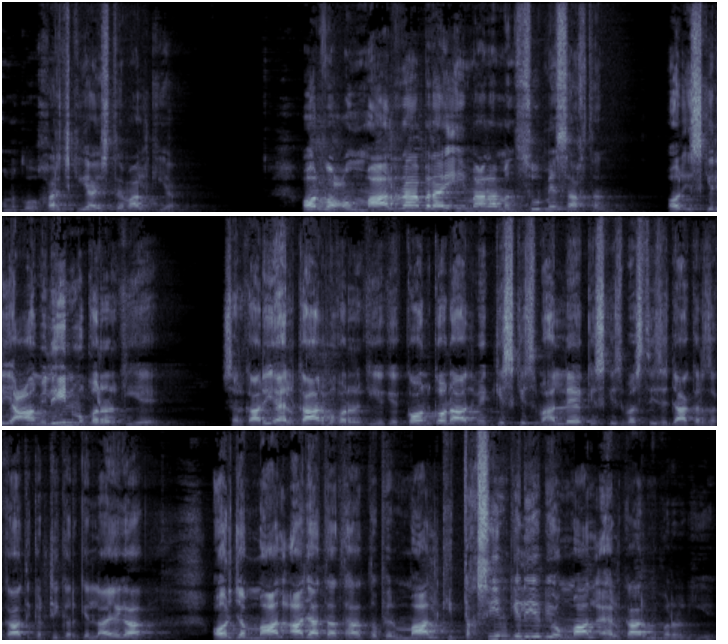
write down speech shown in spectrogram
ان کو خرچ کیا، استعمال کیا۔ اور وہ عمال را برائے ایمانہ منصوب میں ساختن اور اس کے لیے عاملین مقرر کیے، سرکاری اہلکار مقرر کیے کہ کون کون آدمی کس کس محلے، کس کس بستی سے جا کر زکوٰۃ اکٹھی کر کے لائے گا۔ اور جب مال آ جاتا تھا تو پھر مال کی تقسیم کے لیے بھی وہ مال اہلکار مقرر کیے۔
